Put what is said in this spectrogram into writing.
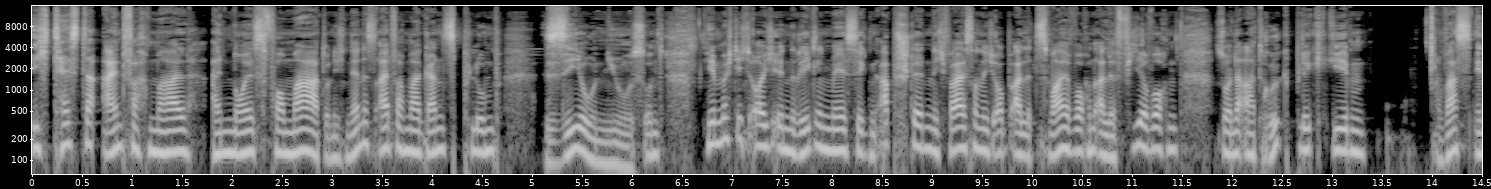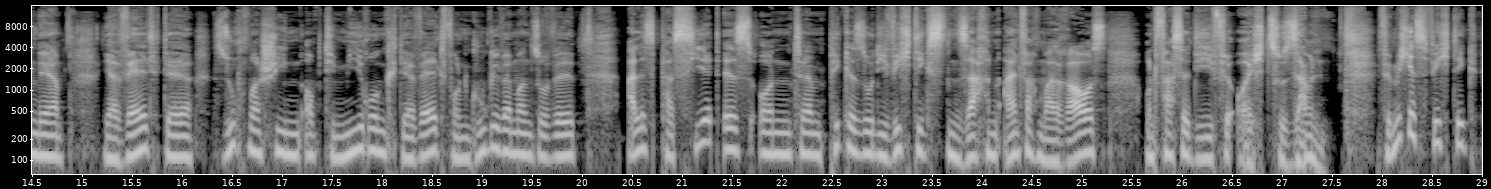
ich teste einfach mal ein neues Format und ich nenne es einfach mal ganz plump SEO News. Und hier möchte ich euch in regelmäßigen Abständen, ich weiß noch nicht, ob alle zwei Wochen, alle vier Wochen, so eine Art Rückblick geben, was in der ja, Welt der Suchmaschinenoptimierung, der Welt von Google, wenn man so will, alles passiert ist und ähm, picke so die wichtigsten Sachen einfach mal raus und fasse die für euch zusammen. Für mich ist wichtig,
